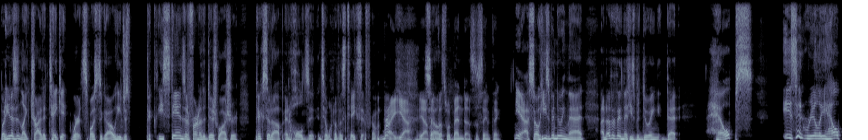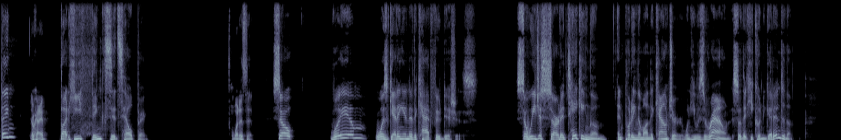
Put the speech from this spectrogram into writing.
But he doesn't like try to take it where it's supposed to go. He just pick, he stands in front of the dishwasher, picks it up, and holds it until one of us takes it from him. Right. Yeah. Yeah. So- like, that's what Ben does. The same thing. Yeah. So he's been doing that. Another thing that he's been doing that helps isn't really helping, Okay. but he thinks it's helping. What is it? So William was getting into the cat food dishes. So we just started taking them and putting them on the counter when he was around so that he couldn't get into them.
